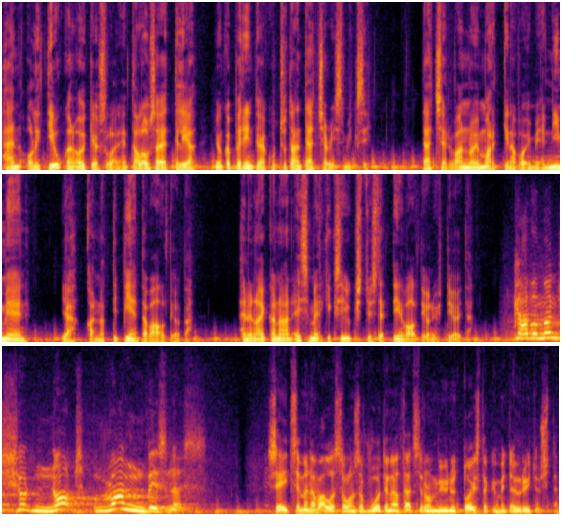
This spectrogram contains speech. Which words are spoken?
Hän oli tiukan oikeuslainen talousajattelija, jonka perintöä kutsutaan Thatcherismiksi. Thatcher vannoi markkinavoimien nimeen ja kannatti pientä valtiota. Hänen aikanaan esimerkiksi yksityistettiin valtionyhtiöitä. Government should not run business. Seitsemänä vallassaolonsa vuotena Thatcher on myynyt toistakymmentä yritystä.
